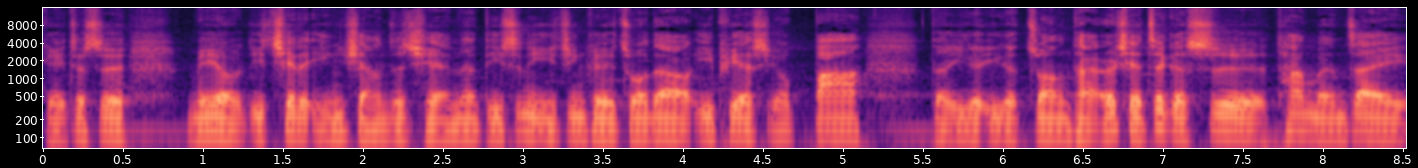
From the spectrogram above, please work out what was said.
也就是没有一切的影响之前呢，迪士尼已经可以做到 EPS 有八的一个一个状态，而且这个是他们在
